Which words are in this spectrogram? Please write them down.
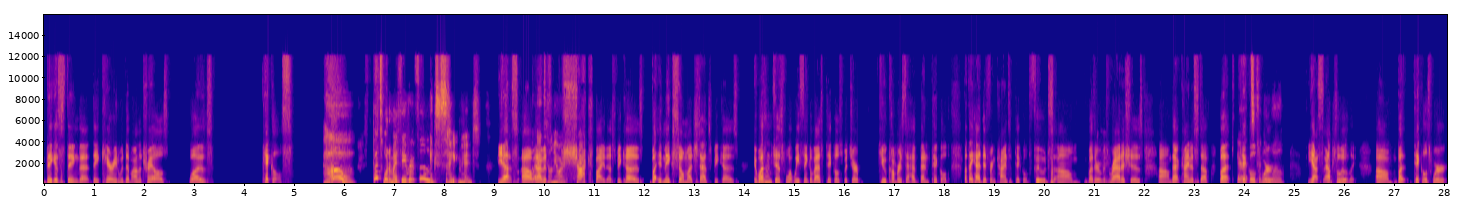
biggest thing that they carried with them on the trails was pickles. Oh, that's one of my favorite foods. Excitement. Yes. Um, and I was tell me more. shocked by this because, but it makes so much sense because it wasn't just what we think of as pickles, which are cucumbers that have been pickled, but they had different kinds of pickled foods, um, whether it was Okay. radishes, um, that kind of stuff. But Carrots pickles pickle were well. Yes, absolutely. Um, but pickles were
